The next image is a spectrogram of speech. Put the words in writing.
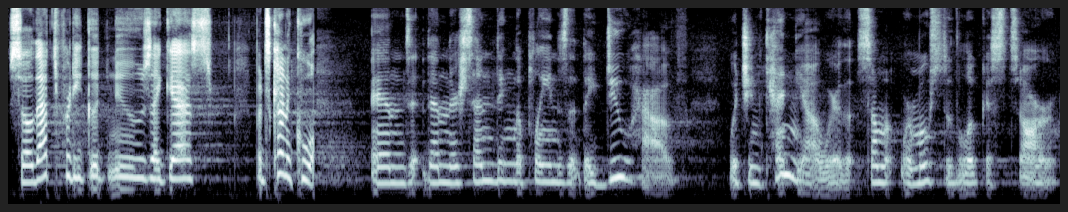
So that's pretty good news, I guess, but it's kind of cool. And then they're sending the planes that they do have, which in Kenya, where the, some where most of the locusts are,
